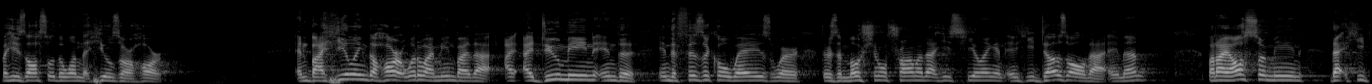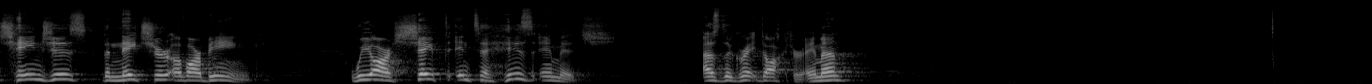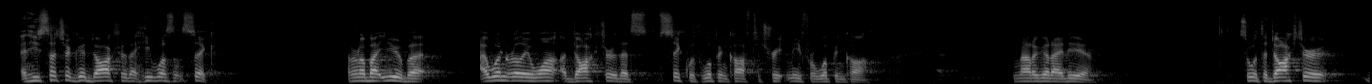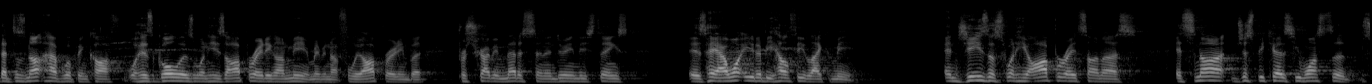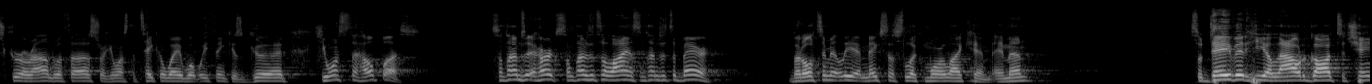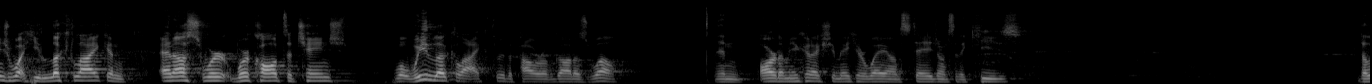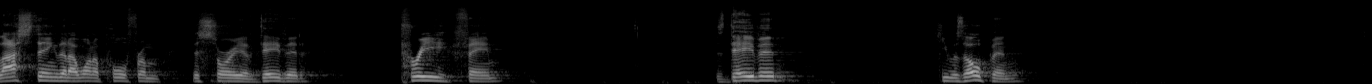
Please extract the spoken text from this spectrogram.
but he's also the one that heals our heart. And by healing the heart, what do I mean by that? I, I do mean in the, in the physical ways where there's emotional trauma that he's healing, and, and he does all that, amen? but I also mean that He changes the nature of our being. We are shaped into His image as the great doctor. Amen? And he's such a good doctor that he wasn't sick. I don't know about you, but I wouldn't really want a doctor that's sick with whooping cough to treat me for whooping cough. Not a good idea. So, with the doctor that does not have whooping cough, well, his goal is when he's operating on me, or maybe not fully operating, but prescribing medicine and doing these things, is hey, I want you to be healthy like me. And Jesus, when he operates on us, it's not just because he wants to screw around with us or he wants to take away what we think is good. He wants to help us. Sometimes it hurts, sometimes it's a lion, sometimes it's a bear. But ultimately, it makes us look more like him. Amen? So, David, he allowed God to change what he looked like, and, and us, we're, we're called to change what we look like through the power of God as well. And Artem, you could actually make your way on stage onto the keys. The last thing that I want to pull from this story of David pre fame is David, he was open.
